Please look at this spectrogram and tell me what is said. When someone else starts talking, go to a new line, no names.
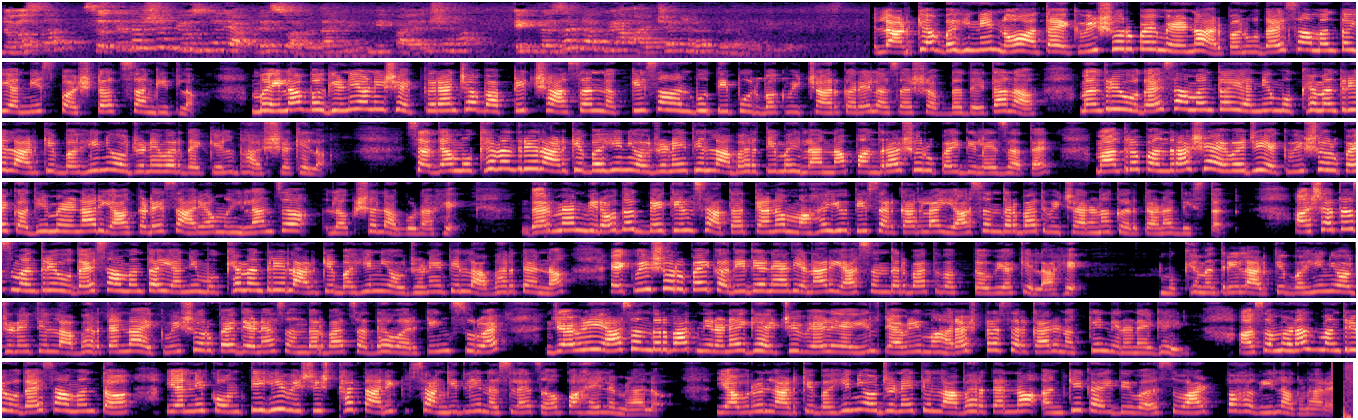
नमस्कार सत्यदर्शन न्यूजमध्ये आपले स्वागत आहे. मी पायल शहा. एक नजर टाकूया आजच्या ठळक घडामोडीवर.
लाडक्या बहिणींनो आता एकवीसशे रुपये मिळणार पण उदय सामंत यांनी स्पष्टच सांगितलं. महिला भगिनी आणि शेतकऱ्यांच्या बाबतीत शासन नक्की सहानुभूतीपूर्वक विचार करेल असा शब्द देताना मंत्री उदय सामंत यांनी मुख्यमंत्री लाडकी बहीण योजनेवर देखील भाष्य केलं. सध्या मुख्यमंत्री लाडकी बहीण योजनेतील लाभार्थी महिलांना पंधराशे रुपये दिले जात आहेत. मात्र पंधराशे ऐवजी एकवीसशे रुपये कधी मिळणार याकडे साऱ्या महिलांचं लक्ष लागून आहे. दरम्यान विरोधक देखील सातत्यानं महायुती सरकारला या संदर्भात विचारणा करताना दिसतात. अशातच मंत्री उदय सामंत यांनी मुख्यमंत्री लाडकी बहीण योजनेतील लाभार्थ्यांना एकवीसशे रुपये कधी देण्यात येणार या संदर्भात वक्तव्य केलं आहे. मुख्यमंत्री लाडकी बहीण योजनेतील लाभार्थ्यांना एकवीसशे रुपये देण्यासंदर्भात सध्या वर्किंग सुरू आहे. ज्यावेळी या संदर्भात निर्णय घ्यायची वेळ येईल त्यावेळी महाराष्ट्र सरकार नक्की निर्णय घेईल. असं म्हणत मंत्री उदय सामंत यांनी कोणतीही विशिष्ट तारीख सांगितली नसल्याचं पाहायला मिळालं. यावरून लाडकी बहीण योजनेतील लाभार्थ्यांना आणखी काही दिवस वाट पाहावी लागणार आहे.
